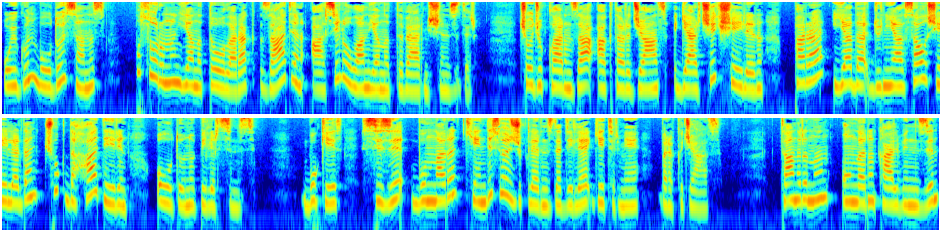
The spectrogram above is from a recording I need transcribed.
uygun bulduysanız bu sorunun yanıtı olarak zaten asil olan yanıtı vermişsinizdir. Çocuklarınıza aktaracağınız gerçek şeylerin para ya da dünyasal şeylerden çok daha derin olduğunu bilirsiniz. Bu kez sizi bunların kendi sözcüklerinizde dile getirmeye bırakacağız. Tanrı'nın onların kalbinizin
